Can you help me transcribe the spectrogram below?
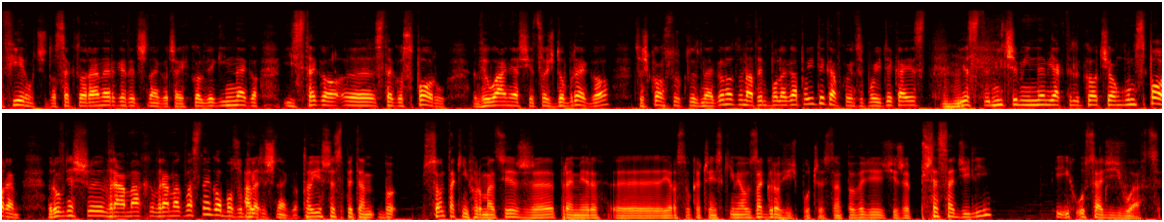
firm, czy to sektora energetycznego, czy jakiegokolwiek innego i z tego, z tego sporu wyłania się coś dobrego, coś konstruktywnego, no to na tym polega polityka. W końcu polityka jest, Mhm. jest niczym innym jak tylko ciągłym sporem. Również y, w ramach, w ramach własnego obozu Ale politycznego. to jeszcze spytam, bo są takie informacje, że premier y, Jarosław Kaczyński miał zagrozić puczystom, powiedzieć, że przesadzili i ich usadzić w ławce.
